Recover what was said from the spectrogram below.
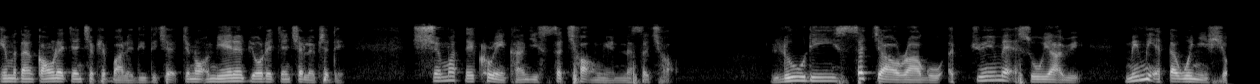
အင်မတန်ကောင်းတဲ့ကျန်းချက်ဖြစ်ပါတယ်ဒီတစ်ချက်ကျွန်တော်အမြဲတမ်းပြောတဲ့ကျန်းချက်လည်းဖြစ်တယ်ရှင်မတဲခရင်ခန်းကြီး16ငွေ26လူဒီစัจ java ကိုအကျွင်းမဲ့အစိုးရ၍မိမိအသက်ဝိညာဉ်လျှော့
